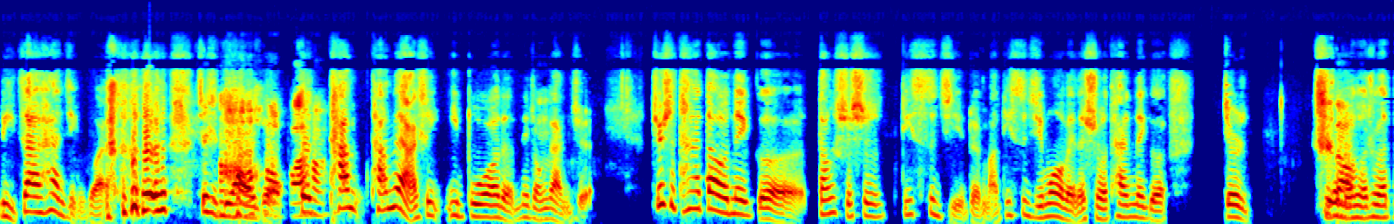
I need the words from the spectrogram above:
李在汉警官，这是第二个，哦就他他们俩是一波的那种感觉。就是他到那个当时是第四集对吗？第四集末尾的时候，他那个就是骑着摩托车，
